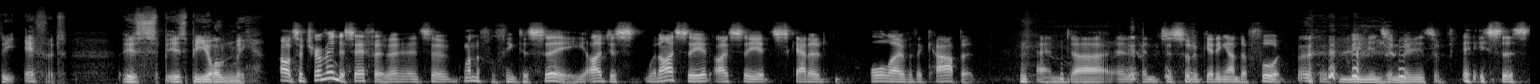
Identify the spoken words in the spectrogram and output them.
the effort is is beyond me. Oh, it's a tremendous effort. It's a wonderful thing to see. I just, when I see it, I see it scattered all over the carpet. and, uh, and and just sort of getting underfoot millions and millions of pieces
